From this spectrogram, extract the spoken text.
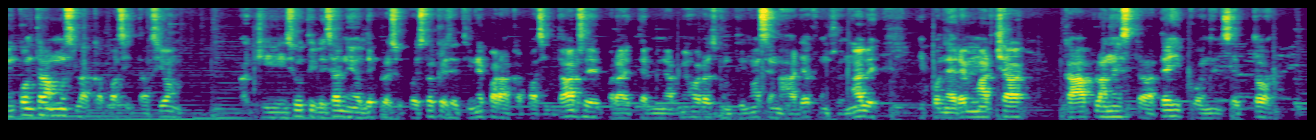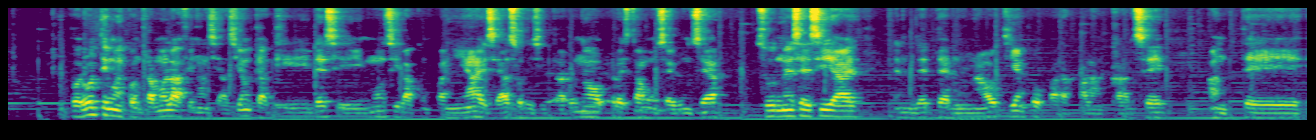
encontramos la capacitación. Aquí se utiliza el nivel de presupuesto que se tiene para capacitarse, para determinar mejoras continuas en las áreas funcionales y poner en marcha cada plan estratégico en el sector. Y por último, encontramos la financiación, que aquí decidimos si la compañía desea solicitar un nuevo préstamo según sea sus necesidades en un determinado tiempo para apalancarse ante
